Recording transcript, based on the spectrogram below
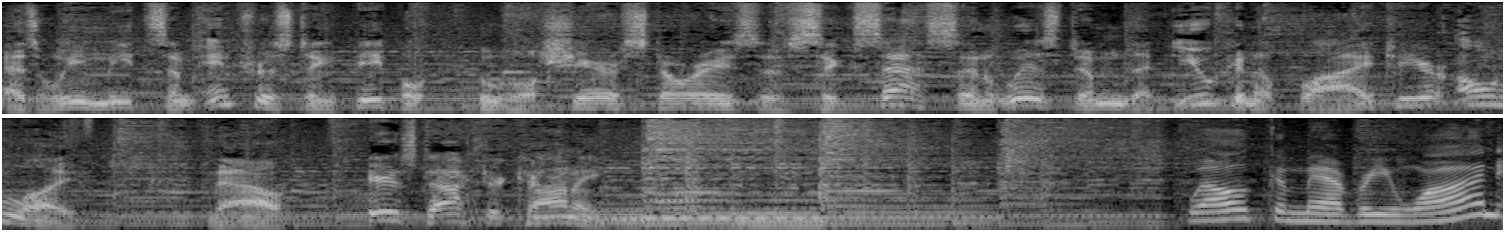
as we meet some interesting people who will share stories of success and wisdom that you can apply to your own life. Now, here's Dr. Connie. Welcome, everyone.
